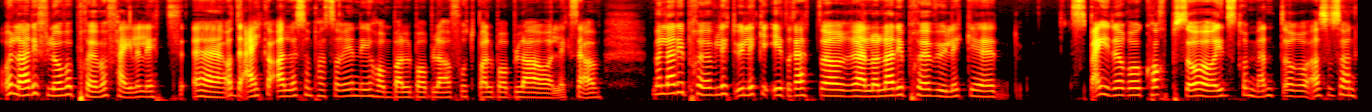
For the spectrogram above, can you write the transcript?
Og la de få lov å prøve og feile litt. Eh, og det er ikke alle som passer inn i håndballbobla og fotballbobla. Og liksom. Men la de prøve litt ulike idretter, eller la de prøve ulike speider og korps og instrumenter og altså sånn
